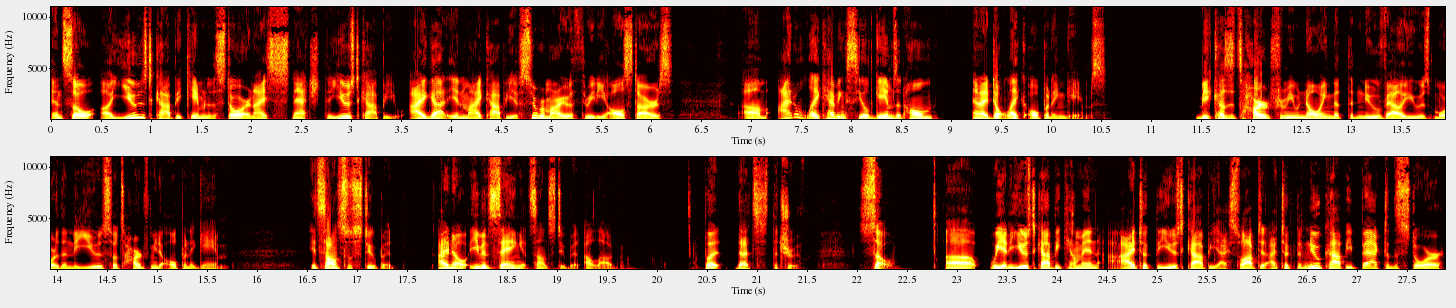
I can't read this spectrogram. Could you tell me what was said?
And so a used copy came into the store and I snatched the used copy. I got in my copy of Super Mario 3D All Stars. Um, I don't like having sealed games at home and I don't like opening games because it's hard for me knowing that the new value is more than the used, so it's hard for me to open a game. It sounds so stupid. I know, even saying it sounds stupid out loud, but that's the truth. So, uh, we had a used copy come in. I took the used copy, I swapped it, I took the new copy back to the store,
